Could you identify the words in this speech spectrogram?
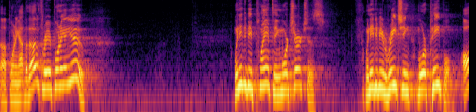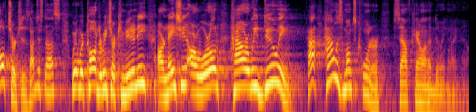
uh, pointing out, but the other three are pointing at you. We need to be planting more churches. We need to be reaching more people, all churches, not just us. We're, we're, called to reach our community, our nation, our world. How are we doing? How, how is Moncks Corner, South Carolina, doing right now?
